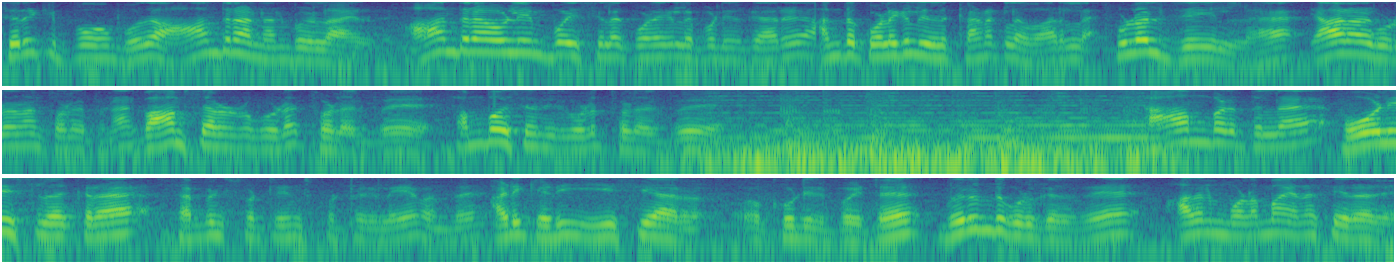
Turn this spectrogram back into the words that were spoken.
சிறைக்கு போகும்போது ஆந்திரா நண்பர்கள் ஆயிருது ஆந்திராவிலையும் போய் சில கொலைகளை பண்ணியிருக்காரு. அந்த கொலைகள் இது கணக்கில் வரல. புழல் ஜெயிலில் யார் யார் கூட தொடர்புனா பாம் கூட தொடர்பு சம்பவ செந்தில் கூட தொடர்பு. தாம்பரத்தில் போலீஸில் இருக்கிற சப் இன்ஸ்பெக்டர் இன்ஸ்பெக்டர்களே வந்து அடிக்கடி ஈஸியாக கூட்டிகிட்டு போயிட்டு விருந்து கொடுக்கறது அதன் மூலமாக என்ன செய்கிறாரு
